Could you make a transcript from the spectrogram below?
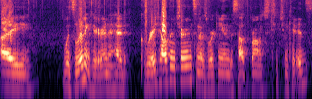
I was living here and I had great health insurance and I was working in the South Bronx teaching kids.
